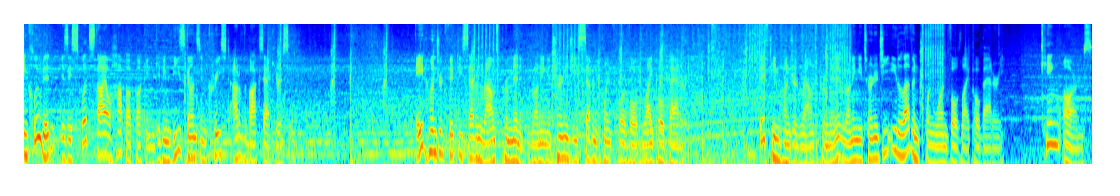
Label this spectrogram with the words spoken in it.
Included is a split style hop-up bucking giving these guns increased out-of-the-box accuracy. 857 rounds per minute running a Turnigy 7.4 volt LiPo battery. 1500 rounds per minute running a Turnigy 11.1 volt LiPo battery. King Arms.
